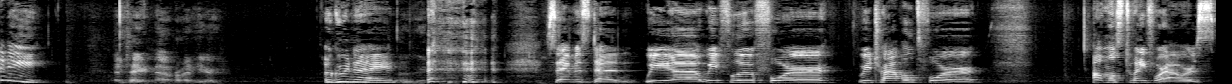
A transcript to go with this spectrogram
Germany. And take a nap right here. A good night. Okay. Sam is dead. We uh, we flew for we traveled for almost 24 hours,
